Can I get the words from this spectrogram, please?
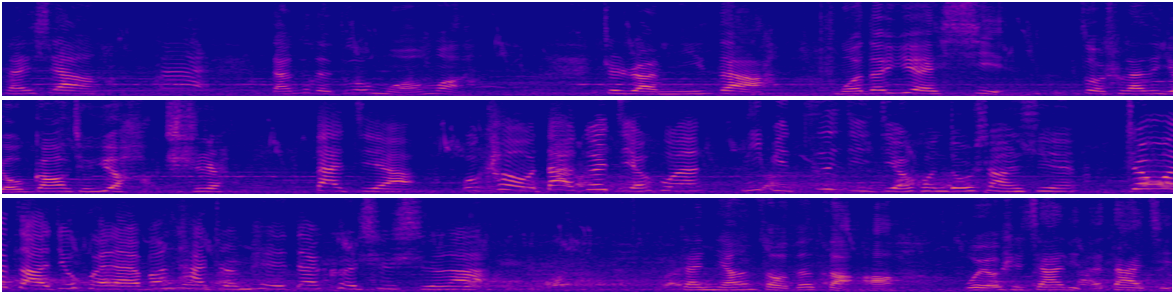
兰香，咱可得多磨磨，这软糜子啊，磨得越细，做出来的油糕就越好吃。大姐，我看我大哥结婚，你比自己结婚都上心，这么早就回来帮他准备待客吃食了。咱娘走得早，我又是家里的大姐。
